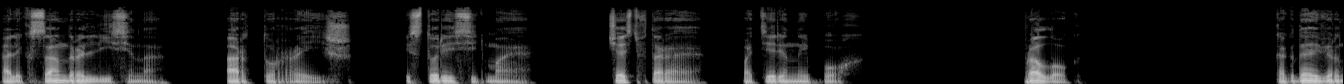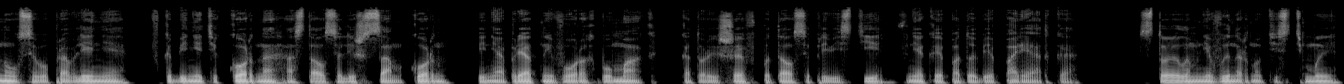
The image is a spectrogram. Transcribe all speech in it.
Александра Лисина. Артур Рейш. История седьмая. Часть вторая. Потерянный бог. Пролог. Когда я вернулся в управление, в кабинете Корна остался лишь сам Корн и неопрятный ворох бумаг, который шеф пытался привести в некое подобие порядка. Стоило мне вынырнуть из тьмы,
